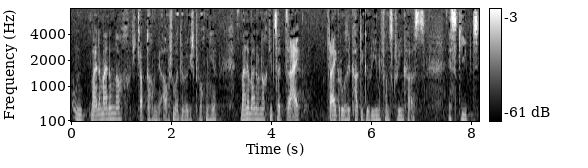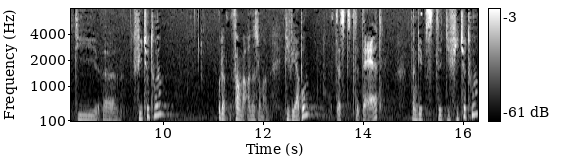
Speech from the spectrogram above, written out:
Und meiner Meinung nach, ich glaube, da haben wir auch schon mal drüber gesprochen hier, meiner Meinung nach gibt es halt drei, drei große Kategorien von Screencasts. Es gibt die äh, Feature Tour, oder fangen wir andersrum an. Die Werbung, das, der Ad, dann gibt es die, Feature Tour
